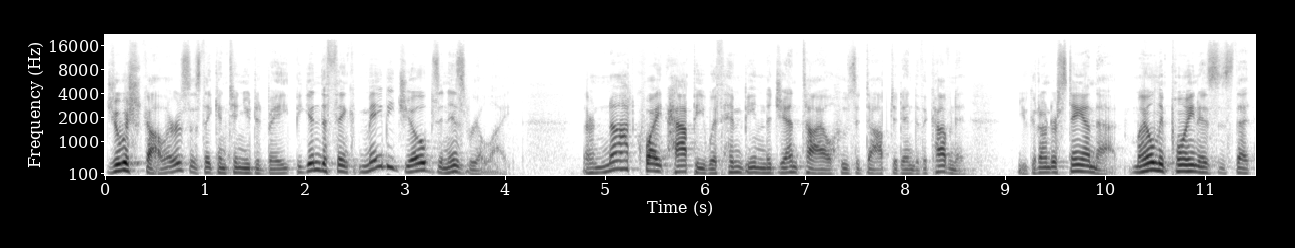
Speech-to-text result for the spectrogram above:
Jewish scholars, as they continue to debate, begin to think maybe Job's an Israelite. They're not quite happy with him being the Gentile who's adopted into the covenant. You could understand that. My only point is, is that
